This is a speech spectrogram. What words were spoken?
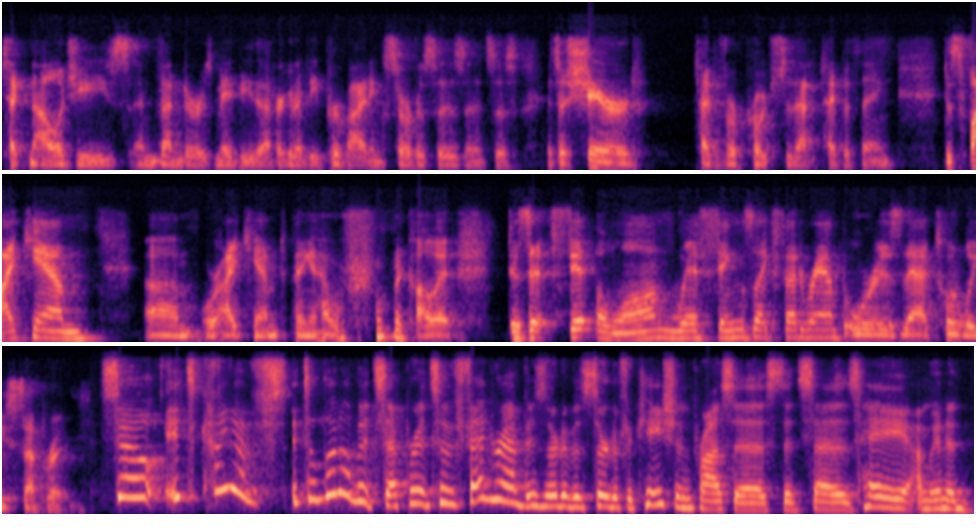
technologies and vendors maybe that are going to be providing services and it's a it's a shared type of approach to that type of thing. Does FICAM um, or ICAM depending on how we want to call it does it fit along with things like FedRAMP or is that totally separate? So it's kind of it's a little bit separate. So FedRAMP is sort of a certification process that says hey I'm going to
